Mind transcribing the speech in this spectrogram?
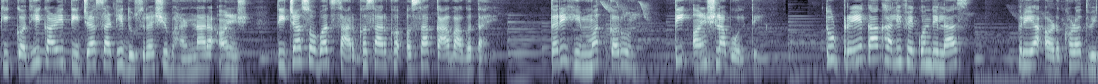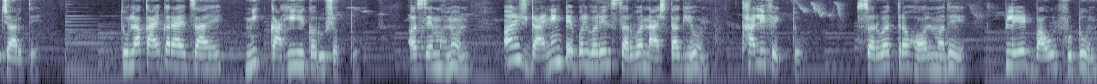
की कधी काळी तिच्यासाठी दुसऱ्याशी भांडणारा अंश तिच्यासोबत सारखं सारखं असा का वागत आहे? तरी हिम्मत करून ती अंशला बोलते तू ट्रे का खाली फेकून दिलास? प्रिया अडखळत विचारते तुला काय करायचं आहे? मी काहीही करू शकतो. असे म्हणून अंश डायनिंग टेबलवरील सर्व नाश्ता घेऊन खाली फेकतो. सर्वत्र हॉलमध्ये प्लेट बाऊल फुटून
